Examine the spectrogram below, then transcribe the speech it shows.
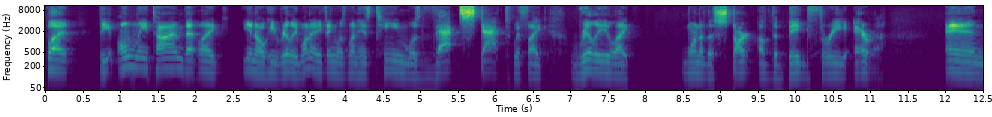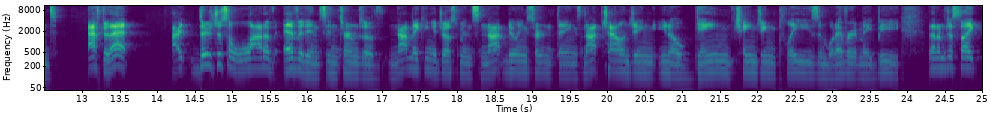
But the only time that like you know he really won anything was when his team was that stacked with like really like one of the start of the big three era. And after that, I there's just a lot of evidence in terms of not making adjustments, not doing certain things, not challenging, you know, game changing plays and whatever it may be that I'm just like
